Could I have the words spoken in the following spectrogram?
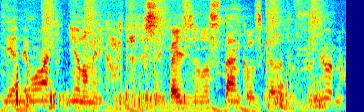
lì andiamo avanti, io non mi ricordo adesso i paesi sono stanco, ho scalato tutto il giorno.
